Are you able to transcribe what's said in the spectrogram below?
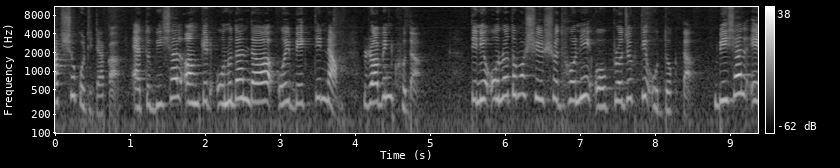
আটশো কোটি টাকা। এত বিশাল অঙ্কের অনুদান দেওয়া ওই ব্যক্তির নাম রবিন খুদা। তিনি অন্যতম শীর্ষ ধনী ও প্রযুক্তি উদ্যোক্তা। বিশাল এ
